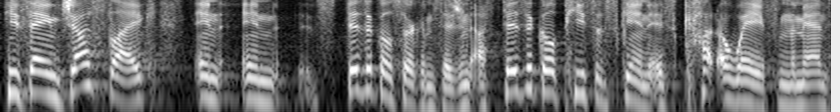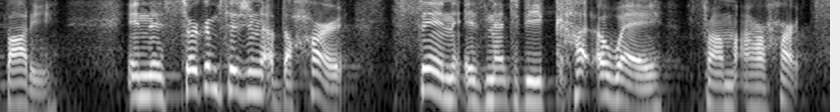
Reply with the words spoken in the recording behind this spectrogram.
He's saying, just like in, in physical circumcision, a physical piece of skin is cut away from the man's body, in this circumcision of the heart, sin is meant to be cut away from our hearts.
